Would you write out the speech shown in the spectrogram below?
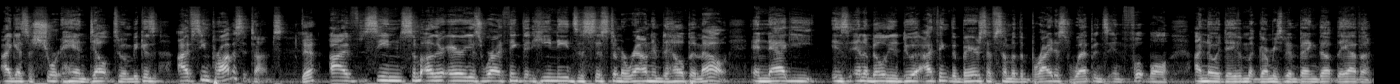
I guess, a shorthand dealt to him because I've seen promise at times. Yeah. I've seen some other areas where I think that he needs a system around him to help him out, and Nagy his inability to do it. I think the Bears have some of the brightest weapons in football. I know David Montgomery's been banged up. They have a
